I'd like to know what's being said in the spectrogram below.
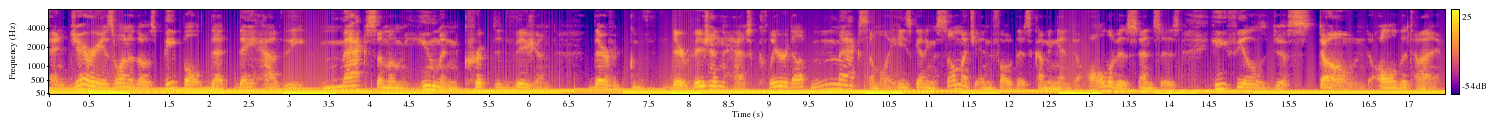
And Jerry is one of those people that they have the maximum human cryptid vision their their vision has cleared up maximally. He's getting so much info that's coming into all of his senses. He feels just stoned all the time.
